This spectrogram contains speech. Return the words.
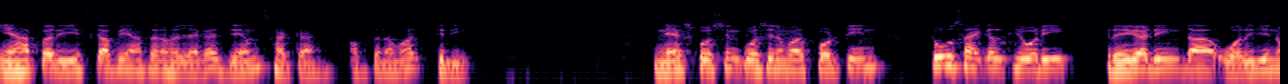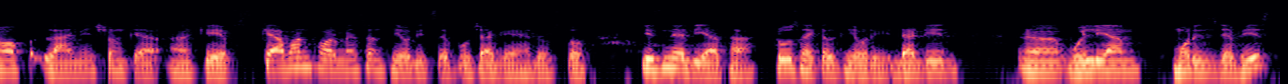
यहाँ पर इसका भी आंसर हो जाएगा James Hutton option number three next question question number fourteen two cycle theory regarding the origin of limestone caves cavern formation theory से पूछा गया है दोस्तों। किसने दिया था? Two cycle theory that is William Morris Davis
